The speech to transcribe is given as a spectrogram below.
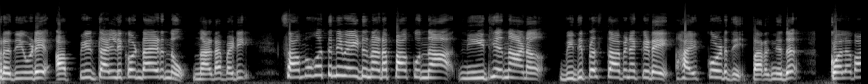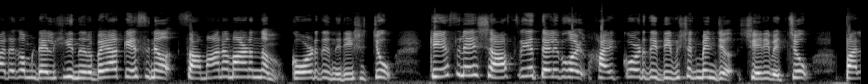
പ്രതിയുടെ അപ്പീൽ തള്ളിക്കൊണ്ടായിരുന്നു നടപടി. സമൂഹത്തിന് വേണ്ടി നടപ്പാക്കുന്ന നീതിയെന്നാണ് വിധി പ്രസ്താവനക്കിടെ ഹൈക്കോടതി പറഞ്ഞത്. കൊലപാതകം ഡൽഹി നിർഭയ കേസിന് സമാനമാണെന്നും കോടതി നിരീക്ഷിച്ചു. കേസിലെ ശാസ്ത്രീയ തെളിവുകൾ ഹൈക്കോടതി ഡിവിഷൻ ബെഞ്ച് ശരിവെച്ചു. പല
